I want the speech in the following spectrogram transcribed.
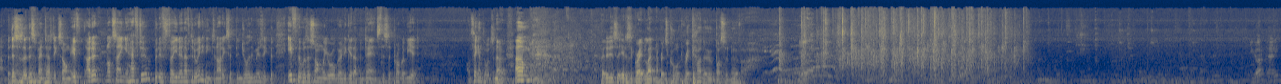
Uh, but this is a, this is a fantastic song. If I don't, not saying you have to, but if uh, you don't have to do anything tonight except enjoy the music. But if there was a song where you're all going to get up and dance, this would probably be it. On second thoughts, no. Um, but it is it is a great Latin number. It's called Recado Bossa Nova. You got it, Patty?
